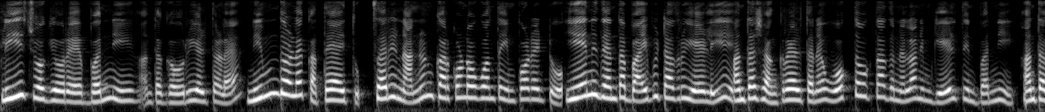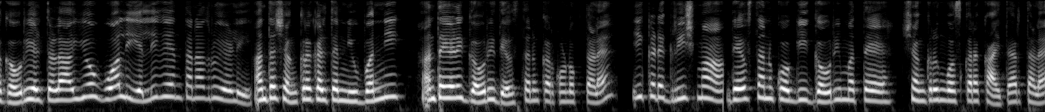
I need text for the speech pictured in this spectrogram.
ಪ್ಲೀಸ್ ಜೋಗಿ ಅವ್ರೆ, ಬನ್ನಿ ಅಂತ ಗೌರಿ ಹೇಳ್ತಾಳೆ. ನಿಮ್ದೊಳೆ ಕತೆ ಆಯ್ತು. ಸರಿ ನನ್ನನ್ ಕರ್ಕೊಂಡು ಹೋಗುವಂತ ಇಂಪಾರ್ಟೆಂಟ್ ಏನಿದೆ ಅಂತ ಬೈಬಿಟ್ಟಾದ್ರೂ ಹೇಳಿ ಅಂತ ಶಂಕರ ಹೇಳ್ತಾನೆ. ಹೋಗ್ತಾ ಹೋಗ್ತಾ ಅದನ್ನೆಲ್ಲ ನಿಮ್ಗೆ ಹೇಳ್ತೀನಿ, ಬನ್ನಿ ಅಂತ ಗೌರಿ ಹೇಳ್ತಾಳೆ. ಅಯ್ಯೋ, ಓಲಿ ಎಲ್ಲಿಗೆ ಅಂತನಾದ್ರೂ ಹೇಳಿ ಅಂತ ಶಂಕರ ಕೇಳ್ತಾನೆ. ನೀವು ಬನ್ನಿ ಅಂತ ಹೇಳಿ ಗೌರಿ ದೇವಸ್ಥಾನಕ್ಕೆ ಕರ್ಕೊಂಡು ಹೋಗ್ತಾಳೆ. ಈ ಕಡೆ ಗ್ರೀಷ್ಮ ದೇವಸ್ಥಾನಕ್ಕೆ ಹೋಗಿ ಗೌರಿ ಮತ್ತೆ ಶಂಕರಂಗೋಸ್ಕರ ಕಾಯ್ತಾ ಇರ್ತಾಳೆ.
